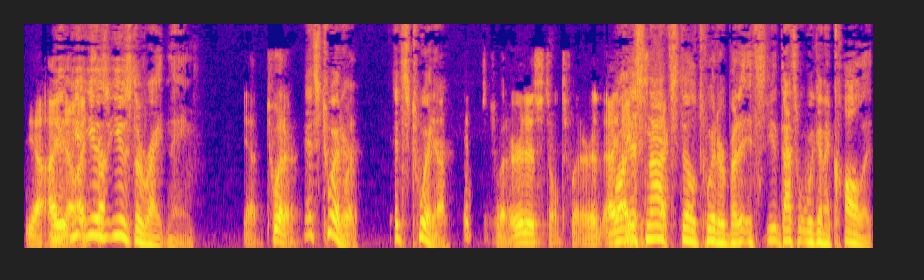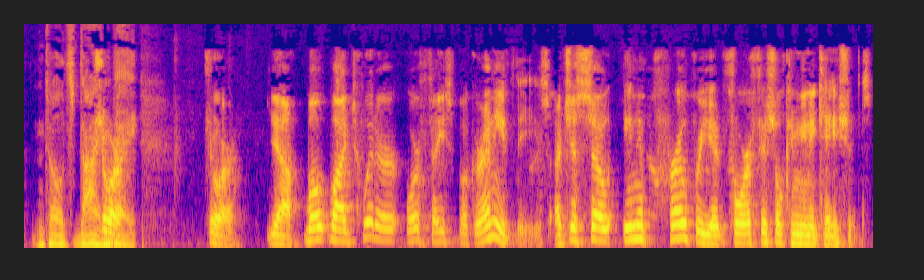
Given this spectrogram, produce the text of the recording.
yeah, I know. use, use the right name. Yeah, Twitter. It's Twitter. Twitter. It's Twitter. Yeah, it's Twitter. It is still Twitter. Well, I, it's I, not still Twitter, but it's that's what we're going to call it until it's dying sure. day. Sure. Yeah. Well, why Twitter or Facebook or any of these are just so inappropriate for official communications.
